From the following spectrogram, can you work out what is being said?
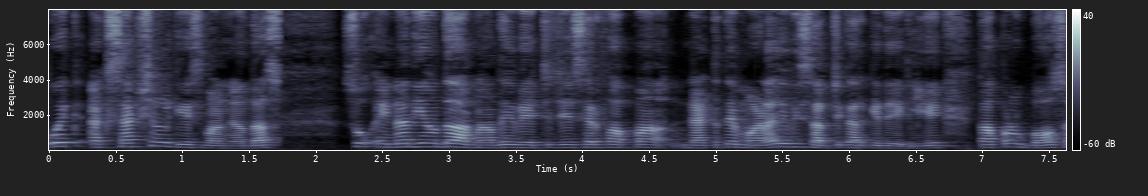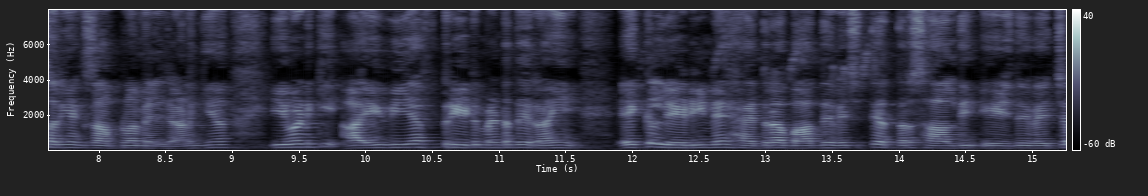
ਉਹ ਇੱਕ ਐਕਸੈਪਸ਼ਨਲ ਕੇਸ ਬਣ ਜਾਂਦਾ। ਸੋ ਇਹਨਾਂ ਦੀਆਂ ਉਦਾਹਰਨਾਂ ਦੇ ਵਿੱਚ ਜੇ ਸਿਰਫ ਆਪਾਂ ਨੈਟ ਤੇ ਮਾੜਾ ਜਿਹਾ ਵੀ ਸਰਚ ਕਰਕੇ ਦੇਖ ਲਈਏ, ਤਾਂ ਆਪਾਂ ਨੂੰ ਬਹੁਤ ਸਾਰੀਆਂ ਐਗਜ਼ਾਮਪਲਾਂ ਮਿਲ ਜਾਣਗੀਆਂ। ਈਵਨ ਕਿ ਆਈਵੀਐਫ ਟ੍ਰੀਟਮੈਂਟ ਦੇ ਰਾਹੀਂ ਇੱਕ ਲੇਡੀ ਨੇ ਹైదరాబాద్ ਦੇ ਵਿੱਚ 73 ਸਾਲ ਦੀ ਏਜ ਦੇ ਵਿੱਚ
